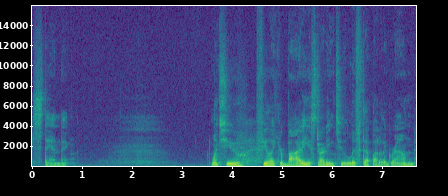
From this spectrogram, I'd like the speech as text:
standing. Once you feel like your body is starting to lift up out of the ground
